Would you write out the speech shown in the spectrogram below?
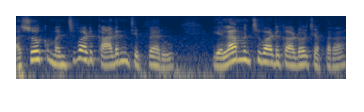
అశోక్ మంచివాడు కాడని చెప్పారు. ఎలా మంచివాడు కాడో చెప్పరా?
